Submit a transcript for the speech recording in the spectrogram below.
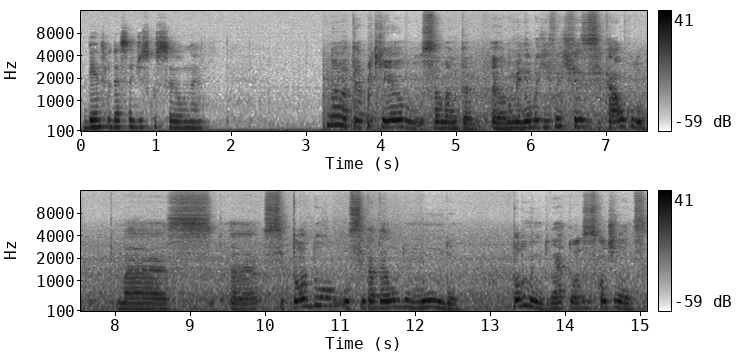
dentro dessa discussão, né? Não, até porque eu, Samantha, eu não me lembro quem foi que fez esse cálculo, mas uh, se todo o cidadão do mundo, todo mundo, né, todos os continentes,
